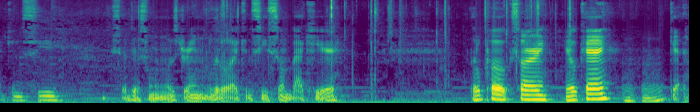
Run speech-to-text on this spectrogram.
I can see, so this one was draining a little. I can see some back here. Little poke, sorry. You okay? Mm-hmm. Good.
